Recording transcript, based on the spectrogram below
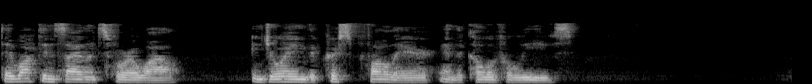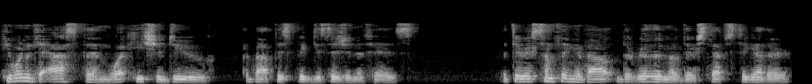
They walked in silence for a while, enjoying the crisp fall air and the colorful leaves. He wanted to ask them what he should do about this big decision of his, but there was something about the rhythm of their steps together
